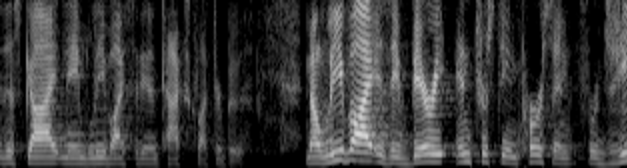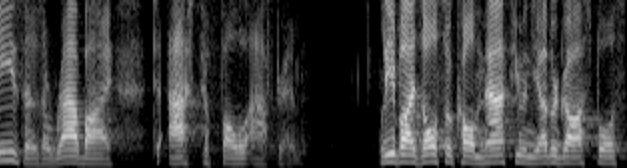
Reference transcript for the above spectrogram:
this guy named Levi sitting in a tax collector booth. Now, Levi is a very interesting person for Jesus, a rabbi, to ask to follow after him. Levi is also called Matthew in the other Gospels.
